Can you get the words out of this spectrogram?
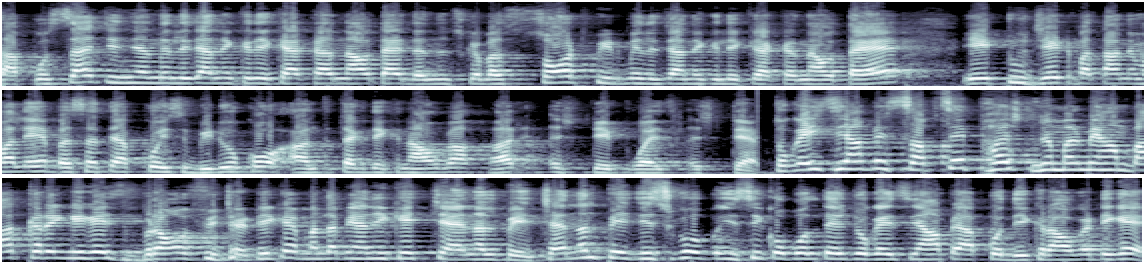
आपको सर्च इंजन में ले जाने के लिए क्या करना होता है देन उसके बाद शॉर्ट फ़ीड में ले जाने के लिए क्या करना होता है ए टू जेड बताने वाले हैं। बस आपको इस वीडियो को अंत तक देखना होगा हर स्टेप वाइज स्टेप तो कहीं यहाँ पे सबसे फ़र्स्ट नंबर में हम बात करेंगे इस ब्राउज फीचर ठीक है? मतलब यानी कि चैनल पे चैनल पे जिसको इसी को बोलते हैं जो गाइस यहाँ पे आपको दिख रहा होगा ठीक है?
